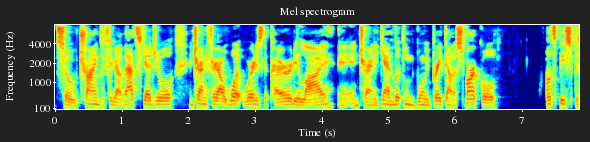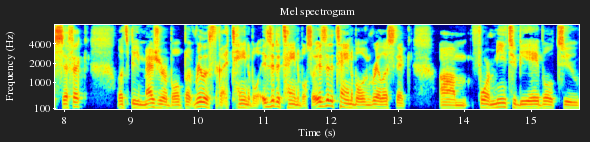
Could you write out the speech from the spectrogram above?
so trying to figure out that schedule and trying to figure out what where does the priority lie and, and trying again looking when we break down a smart goal, let's be specific, let's be measurable, but realistically attainable. Is it attainable? So is it attainable and realistic um, for me to be able to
